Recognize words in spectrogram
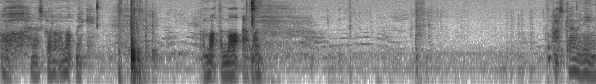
Oh, that's got it or not, Mick. I might have to mark that one. Going in.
